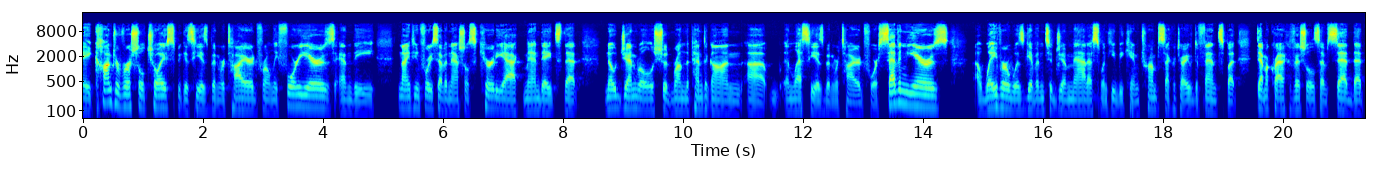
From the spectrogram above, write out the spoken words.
a controversial choice because he has been retired for only four years, and the 1947 National Security Act mandates that no general should run the Pentagon uh, unless he has been retired for seven years. A waiver was given to Jim Mattis when he became Trump's Secretary of Defense, but Democratic officials have said that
